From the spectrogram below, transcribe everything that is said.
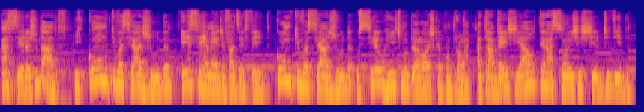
a ser ajudado. E como que você ajuda esse remédio a fazer efeito? Como que você ajuda o seu ritmo biológico a controlar? Através de alterações de estilo de vida vida.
